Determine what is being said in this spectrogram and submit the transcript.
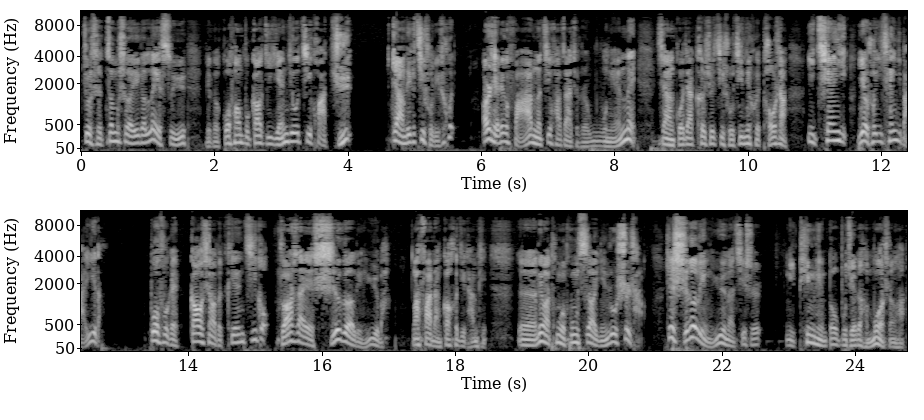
就是增设一个类似于这个国防部高级研究计划局这样的一个技术理事会，而且这个法案呢，计划在就是五年内向国家科学技术基金会投上一千亿，也有说一千一百亿的，拨付给高校的科研机构，主要是在十个领域吧，啊，发展高科技产品，呃，另外通过公司要引入市场，这十个领域呢，其实。你听听都不觉得很陌生哈，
